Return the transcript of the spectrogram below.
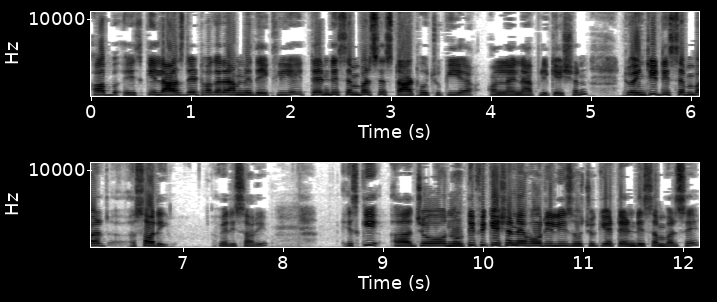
अब इसकी लास्ट डेट वगैरह हमने देख ली है। टेन दिसंबर से स्टार्ट हो चुकी है online application twenty December sorry very sorry इसकी जो नोटिफिकेशन है वो रिलीज़ हो चुकी है टेन दिसंबर से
